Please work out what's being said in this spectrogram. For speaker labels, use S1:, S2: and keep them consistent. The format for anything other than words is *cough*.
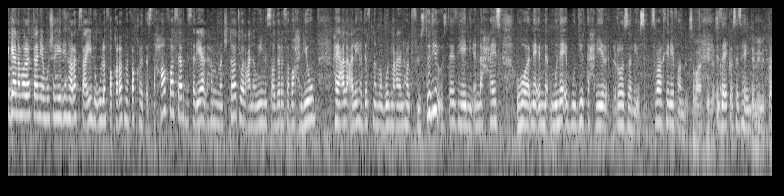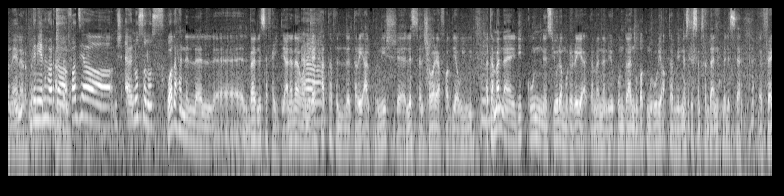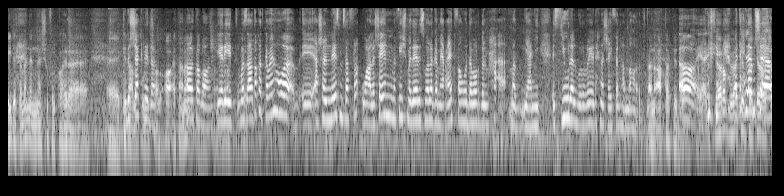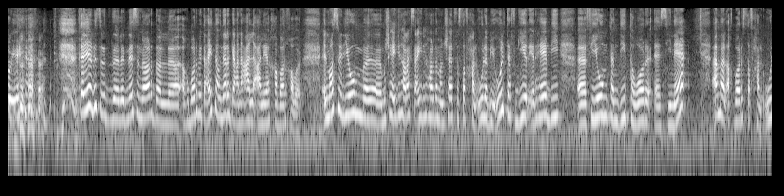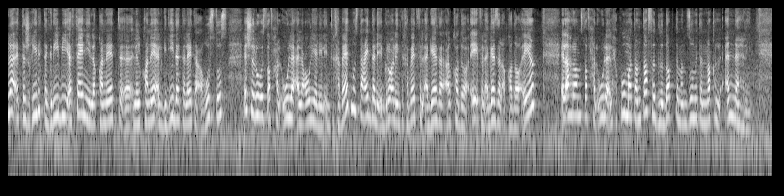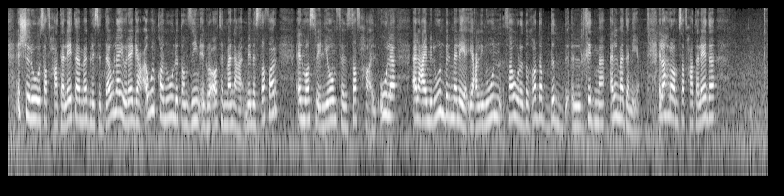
S1: رجعنا مرة تانية مشاهدي نهارك سعيد وأولى فقراتنا فقرة الصحافة. سرد سريع لأهم المانشيتات والعناوين الصادرة صباح اليوم. هيعلق عليها ضيفنا الموجود معنا النهارده في الاستوديو الأستاذ هاني النحاس وهو نائب ونائب مدير تحرير روزا اليوسف. صباح الخير يا فندم.
S2: صباح الخير يا
S1: إزيك يا أستاذ هاني؟
S2: تمام الحمد لله ربنا
S1: الدنيا
S2: لله.
S1: فاضية مش نص نص.
S2: واضح ال- البلد لسه في عيد يعني أنا وأنا
S1: آه.
S2: جاي حتى في الطريق على الكورنيش آه، لسه الشوارع فاضية وي وي. أتمنى يعني دي تكون سيولة مرورية. أتمنى إن يكون ده انضباط مروري أكتر من الناس لسه مصدقة إن إحنا لسه في عيد أتمنى إن نشوف القاهرة آه، كده
S1: بالشكل ده.
S2: آه أتمنى
S1: آه طبعا. يا. ريت. بس أعتقد كمان هو إيه، عشان الناس مسافرة وعلشان ما فيش مدارس ولا جامعات فهو ده برضه اللي محقق يعني السيولة المرورية اللي إحنا شايفينها النهارده.
S2: أنا أعتقد آه.
S1: يعني
S2: يا رب *laughs*
S1: ما تحلمش قوي. *laughs* *laughs* خلينا نسرد للناس النهارده الأخبار بتاعتنا ونرجع نعلق عليها خبر خبر. المصري اليوم آه، مشاهدي نهارك سعيد النهارده منشآت في الصفحة الأولى بيقول تفجير إرهابي آه، في يوم تمديد طوارئ آه، سيناء. أما الأخبار الصفحة الأولى التشغيل التجريبي الثاني لقناة للقناة الجديدة 3 أغسطس. الشروق الصفحة الأولى العليا للانتخابات مستعدة لإجراء الانتخابات في الأجازة القضائية في الأجازة القضائية. الأهرام الصفحة الأولى الحكومة تنتفض لضبط منظومة النقل النهري. الشروق صفحة 3 مجلس الدولة يراجع أول قانون لتنظيم إجراءات المنع من السفر. المصري اليوم في الصفحة الأولى العاملون بالمالية يعلنون ثورة غضب ضد الخدمة المدنية. الأهرام صفحة 3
